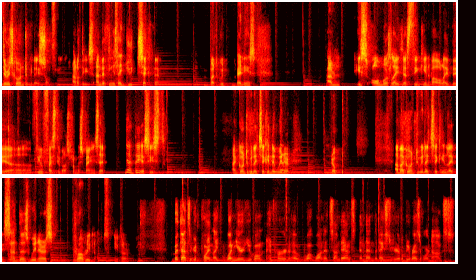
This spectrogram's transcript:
there is going to be like something out of this, and the thing is like you check them, but with Venice, um, it's almost like just thinking about like the uh, film festivals from Spain. It's like, yeah, they exist. I'm going to be like checking the winner. Nope. Am I going to be like checking like the Sundance winners? Probably not either. But that's a good point. Like one year you won't have heard of what won at Sundance, and then the next year it'll be Reservoir Dogs.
